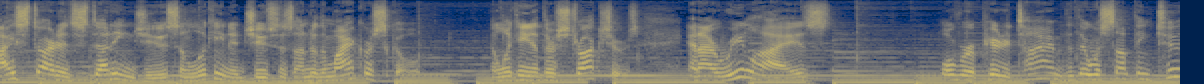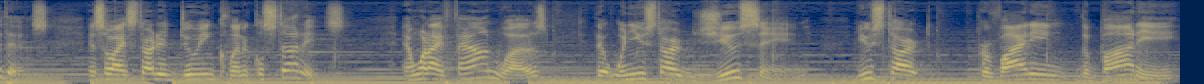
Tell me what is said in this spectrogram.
I started studying juice and looking at juices under the microscope and looking at their structures. And I realized over a period of time that there was something to this. And so I started doing clinical studies. And what I found was that when you start juicing, you start providing the body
